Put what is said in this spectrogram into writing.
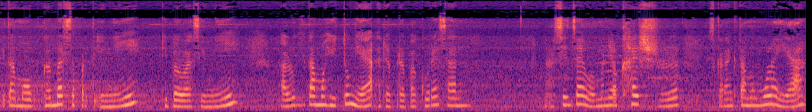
Kita mau gambar seperti ini di bawah sini. Lalu kita mau hitung ya ada berapa goresan. Nah, woman Sekarang kita mau mulai ya.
